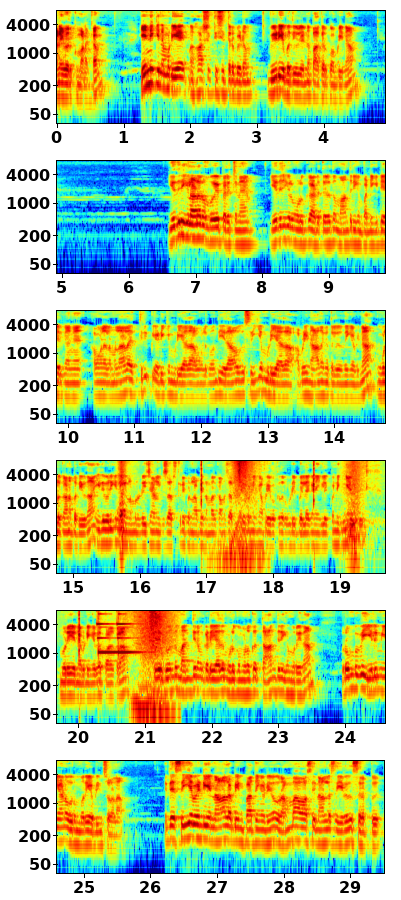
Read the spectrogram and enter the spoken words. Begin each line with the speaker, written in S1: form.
S1: அனைவருக்கும் வணக்கம். இன்றைக்கி நம்முடைய மகாசக்தி சித்திரப்பீடம் வீடியோ பதிவில் என்ன பார்க்குறோம் அப்படின்னா எதிரிகளால் ரொம்பவே பிரச்சனை. எதிரிகள் உங்களுக்கு அடுத்தடுத்து மாந்திரிகம் பண்ணிக்கிட்டே இருக்காங்க. அவங்கள நம்மளால் திருப்பி அடிக்க முடியாதா? அவங்களுக்கு வந்து ஏதாவது செய்ய முடியாதா? அப்படின்னு ஆதங்கத்தில் இருந்தீங்க அப்படின்னா உங்களுக்கான பதிவு தான். இது வரைக்கும் நீங்கள் நம்மளுடைய சேனலுக்கு சப்ஸ்கிரைப் பண்ணலாம் அப்படி நம்ம சப்ஸ்கிரைப் பண்ணிங்க. அப்படியே பக்கத்தில் கூடிய பெல் கிளிக் பண்ணிக்கங்க. முறை என்ன அப்படிங்கிறத பார்க்கலாம். இதற்கு வந்து மந்திரம் கிடையாது. முழுக்க முழுக்க தாந்திரிக முறை தான். ரொம்பவே எளிமையான ஒரு முறை அப்படின்னு சொல்லலாம். இதை செய்ய வேண்டிய நாள் அப்படின்னு பார்த்தீங்க அப்படின்னா ஒரு அமாவாசை நாளில் செய்கிறது சிறப்பு.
